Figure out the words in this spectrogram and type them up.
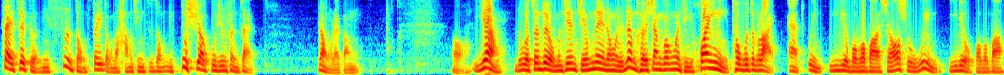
在这个你似懂非懂的行情之中，你不需要孤军奋战，让我来帮你。哦，一样。如果针对我们今天节目内容有任何相关问题，欢迎你透过这个 line at win 一六八八八小鼠 win 一六八八八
